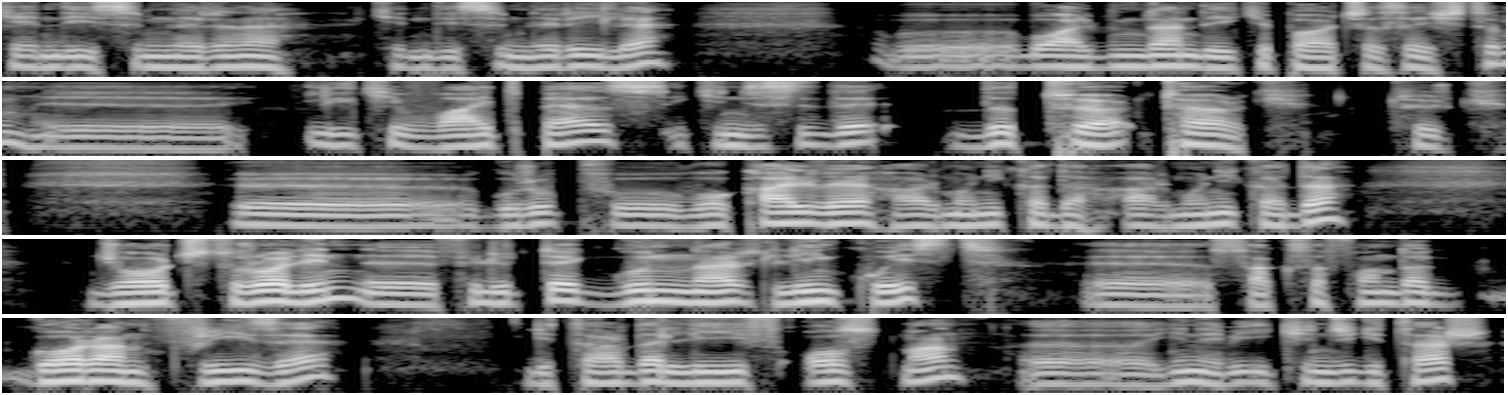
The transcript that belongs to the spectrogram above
kendi isimlerine, kendi isimleriyle. Bu, bu albümden de iki parça seçtim. Ee, ilki White Bells, ikincisi de The Tur- Turk, Türk e, grup e, vokal ve harmonikada harmonikada George Strollin, e, flütte Gunnar Lindquist, e, saksafonda Goran Friese, gitarda Leif Ostman, e, yine bir ikinci gitar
